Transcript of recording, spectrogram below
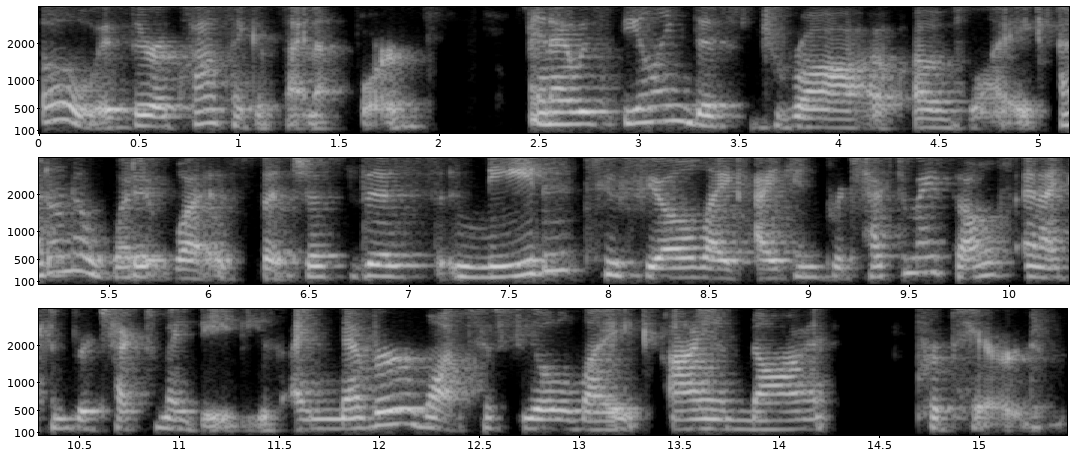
Oh, is there a class I could sign up for? And I was feeling this draw of like, I don't know what it was, but just this need to feel like I can protect myself and I can protect my babies. I never want to feel like I am not prepared.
